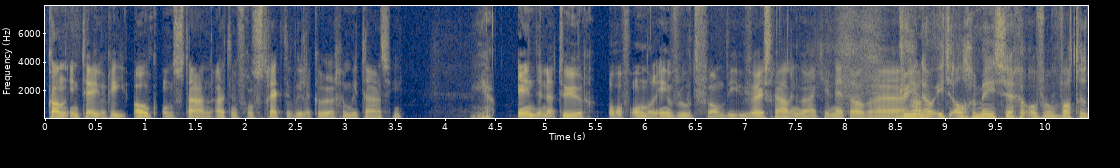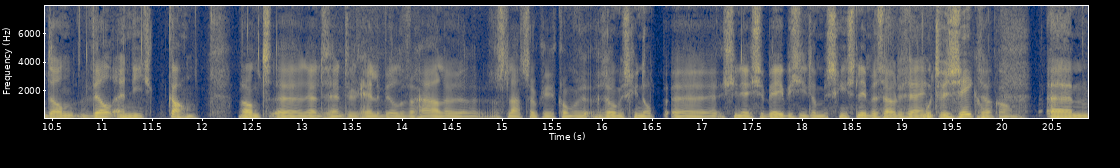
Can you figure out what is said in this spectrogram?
kan in theorie ook ontstaan uit een volstrekte willekeurige mutatie. Ja. In de natuur of onder invloed van die UV-straling waar ik je net over eh, Kun je had. nou iets algemeens zeggen over wat er dan wel en niet kan? Want eh, ja, er zijn natuurlijk hele wilde verhalen. Als laatst ook weer komen we zo misschien op eh, Chinese baby's die dan misschien slimmer zouden zijn. Moeten we zeker op komen. Ehm,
